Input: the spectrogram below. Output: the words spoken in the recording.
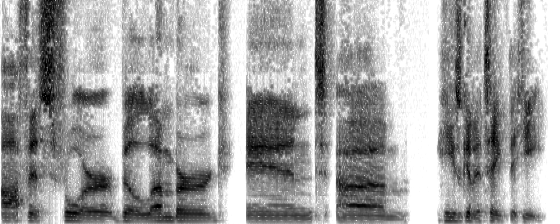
office for bill lumbergh and um, he's going to take the heat.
